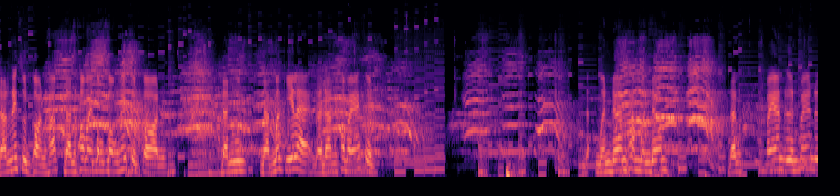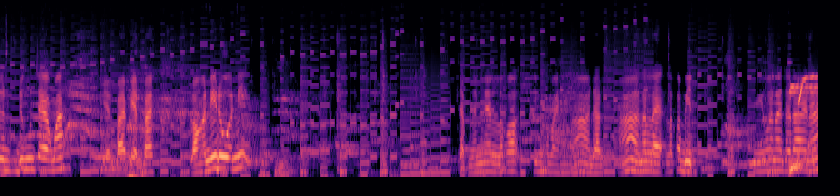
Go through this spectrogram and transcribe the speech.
ดันให้สุดก่อนครับ ดันเข้าไปตรงๆให้สุดก่อน ดันแบบเมื่อกี้แหละแต่ดันเข้าไปให้สุด เหมือนเดิมทำเหมือนเดิม ดันไปอันอื่นไปอันอื่น ดึงกุญแจออกมา เปลี่ยนไปเปลี่ยนไป ลองอันนี้ดูอันนี้ จับแน่นๆ แล้วก็จิ้มเข้าไปอ่าดันอ่านั่นแหละ แล้วก็บิดคิดว่าน่าจะได้นะ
